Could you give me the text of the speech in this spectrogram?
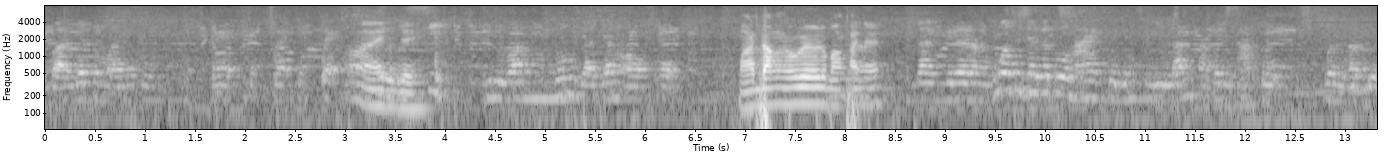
Kebagian mulai tuh cepet cepet cepet. Oh. Di luar minum jajan rokok. Madang gue udah makannya. Dan giliran gua tuh jaga tuh naik tuh jam 9 sampai jam 1 Bener dia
